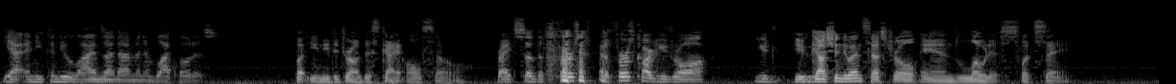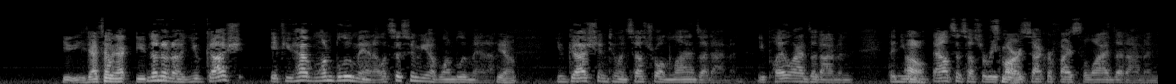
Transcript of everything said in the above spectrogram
Yeah, and you can do Lion's Eye Diamond and Black Lotus. But you need to draw this guy also. Right. So the first the first card you draw, you You Gush into ancestral and Lotus, let's say. You, you that's how you, no no no you gush if you have one blue mana. Let's assume you have one blue mana. Yeah. You gush into ancestral and Lion's Eye Diamond. You play Lion's Eye Diamond, then you Oh. announce ancestral recall, Smart. sacrifice the Lion's Eye Diamond,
